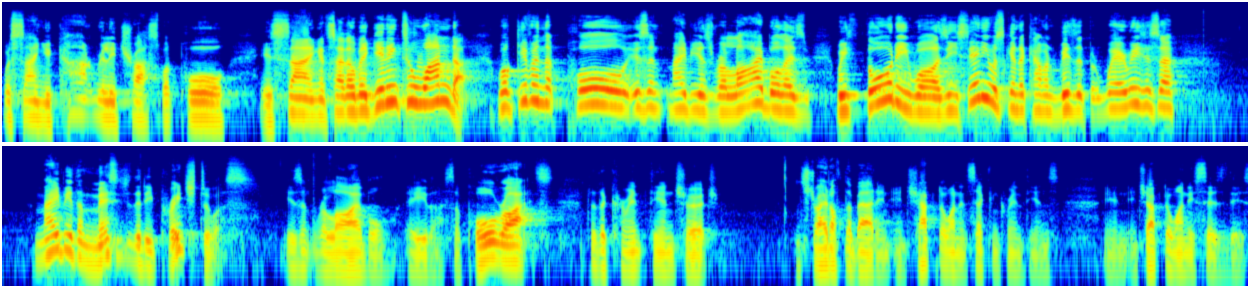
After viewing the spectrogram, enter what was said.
were saying you can't really trust what Paul is saying. And so they were beginning to wonder well, given that Paul isn't maybe as reliable as we thought he was, he said he was going to come and visit, but where is he? So maybe the message that he preached to us isn't reliable either. So Paul writes to the Corinthian church, and straight off the bat in, in chapter 1 in 2 Corinthians, in, in chapter 1, he says this.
